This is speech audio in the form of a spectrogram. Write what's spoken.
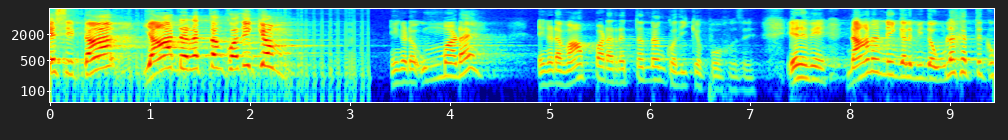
ஏசிட்டா? யார்ட ரத்தம் கொதிக்கும்? எங்கட உம்மாட எங்கட வாப்பாட ரத்தம் தான் கொதிக்க போகுது. எனவே நானும் நீங்களும் இந்த உலகத்துக்கு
